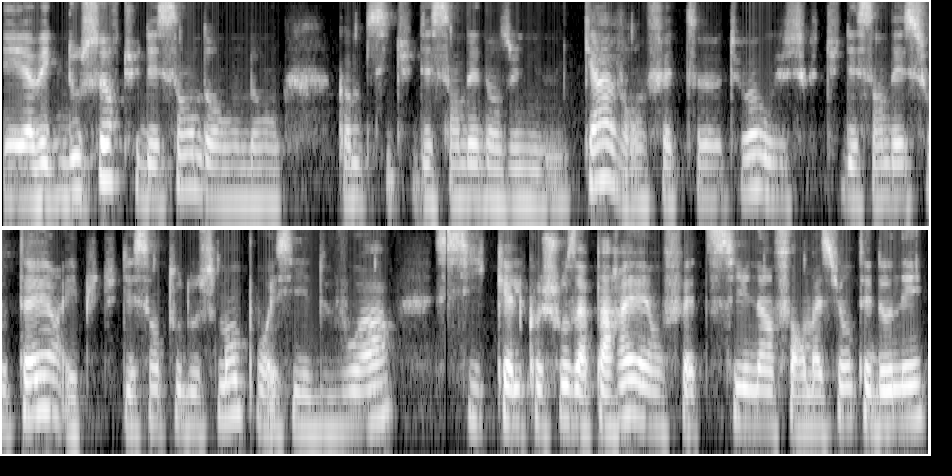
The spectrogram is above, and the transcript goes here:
Et avec douceur, tu descends dans, comme si tu descendais dans une cave en fait, tu vois, où tu descendais sous terre et puis tu descends tout doucement pour essayer de voir si quelque chose apparaît en fait, si une information t'est donnée,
